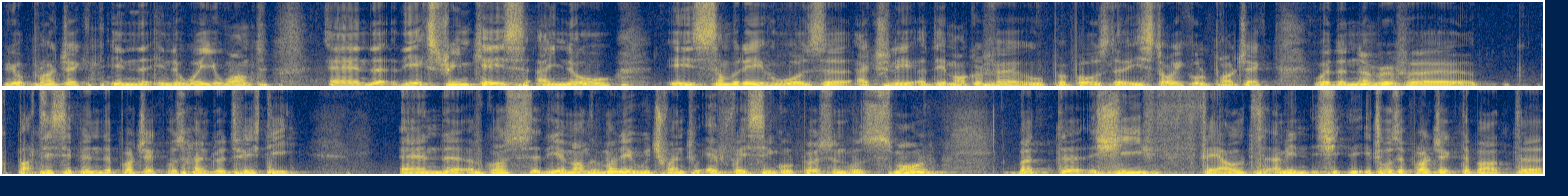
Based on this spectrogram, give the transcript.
your project in the, in the way you want. And the extreme case I know is somebody who was uh, actually a demographer who proposed a historical project where the number of uh, participants in the project was 150. And uh, of course, the amount of money which went to every single person was small, but uh, she felt, I mean, she, it was a project about uh,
